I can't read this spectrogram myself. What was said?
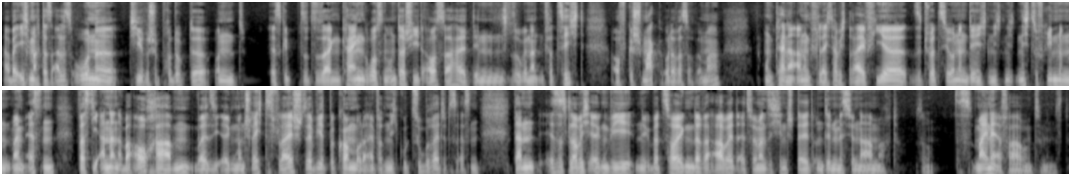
aber ich mache das alles ohne tierische Produkte und es gibt sozusagen keinen großen Unterschied, außer halt den sogenannten Verzicht auf Geschmack oder was auch immer. Und keine Ahnung, vielleicht habe ich drei, vier Situationen, in denen ich nicht, nicht, nicht zufrieden bin mit meinem Essen, was die anderen aber auch haben, weil sie irgendwann schlechtes Fleisch serviert bekommen oder einfach nicht gut zubereitetes Essen. Dann ist es, glaube ich, irgendwie eine überzeugendere Arbeit, als wenn man sich hinstellt und den Missionar macht. So. Das ist meine Erfahrung zumindest.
